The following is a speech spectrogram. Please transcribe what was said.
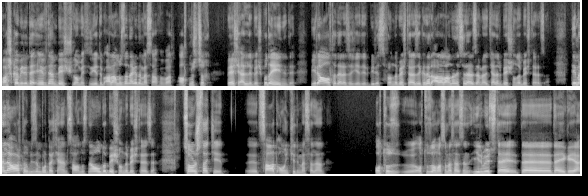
Başqa biri də evdən 5 kilometr gedib. Aramızda nə qədər məsafə var? 60 çıx 5 55. Bu da eynidir. Biri 6 dərəcə gedir, biri 0.5 dərəcə gedir. Aralarında neçə dərəcə əməl gəlir? 5.5 dərəcə. Deməli artıq bizim burdakı əmsalımız nə oldu? 5.5 dərəcə. Soruşsa ki, e, saat 12-dir məsələn. 30 30 olması məsələn 23 də, də, dəqiqəyə,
